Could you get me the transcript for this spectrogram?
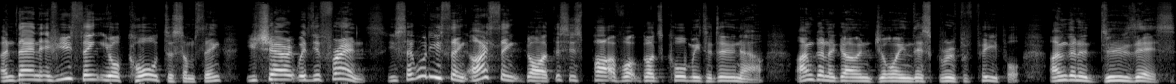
And then if you think you're called to something, you share it with your friends. You say, What do you think? I think, God, this is part of what God's called me to do now. I'm going to go and join this group of people. I'm going to do this.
